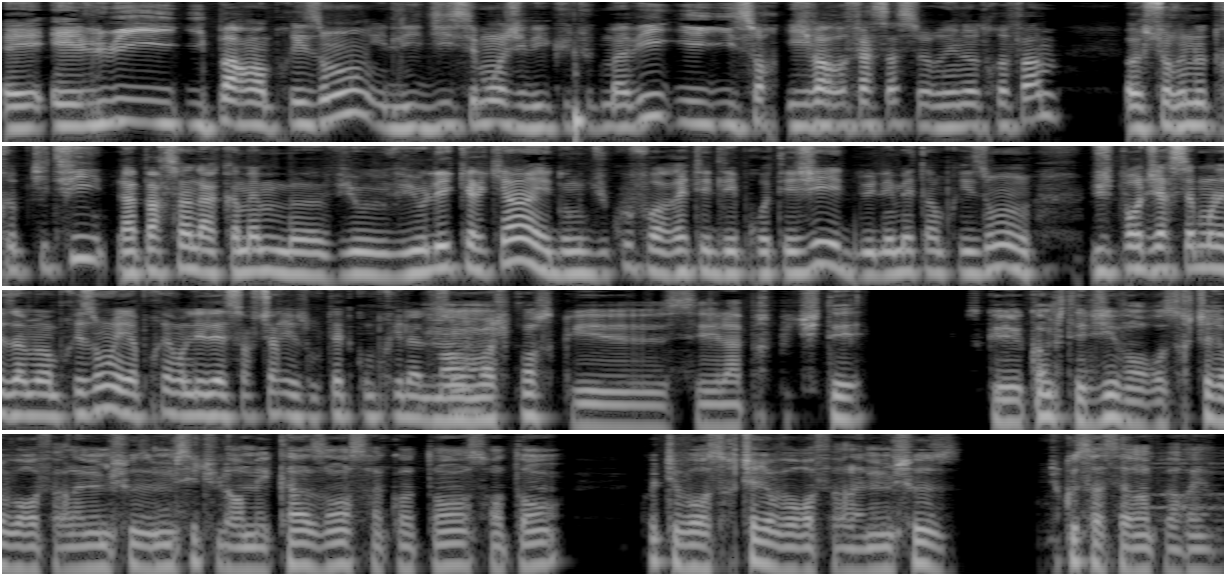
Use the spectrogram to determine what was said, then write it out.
Et, et lui, il part en prison, il lui dit c'est moi, j'ai vécu toute ma vie. Il, sort, il va refaire ça sur une autre femme, euh, sur une autre petite fille. La personne a quand même euh, violé quelqu'un et donc du coup, faut arrêter de les protéger et de les mettre en prison juste pour dire c'est bon, on les a mis en prison et après on les laisse sortir. Ils ont peut-être compris la leçon. Non, moi je pense que c'est la perpétuité. Parce que, comme je t'ai dit, ils vont ressortir, ils vont refaire la même chose. Même si tu leur mets 15 ans, 50 ans, 100 ans, quand ils vont ressortir, ils vont refaire la même chose. Du coup, ça sert un peu à rien.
